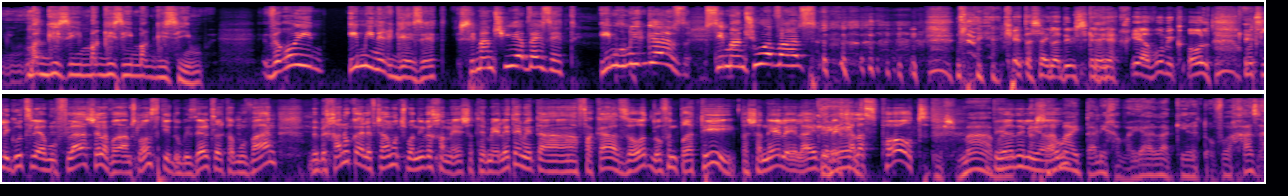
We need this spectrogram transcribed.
מרגיזים, מרגיזים, מרגיזים, ורואים, אם היא נרגזת, סימן שהיא אווזת. אם הוא נרגז, סימן שהוא. זה היה קטע שהילדים כן. שלי הכי אהבו מכל אוצלי גוצלי המופלא של אברהם שלונסקי, דובי זלצר כמובן, ובחנוכה 1985 אתם העליתם את ההפקה הזאת באופן פרטי, פשנל העלה את זה כן. בהיכל הספורט. תשמע, אבל. שם הייתה לי חוויה להכיר את עפרה חזה.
